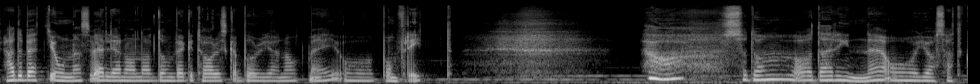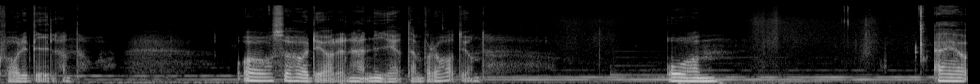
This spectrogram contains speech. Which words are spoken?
Jag hade bett Jonas välja någon av de vegetariska burgarna åt mig och pommes frites. Ja, så de var där inne och jag satt kvar i bilen. Och så hörde jag den här nyheten på radion. Och mm, eh, jag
